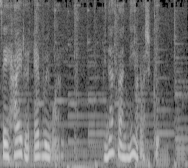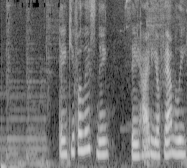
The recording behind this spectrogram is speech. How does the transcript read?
Say hi to everyone 皆さんによろしく Thank you for listening. Say hi to your family.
